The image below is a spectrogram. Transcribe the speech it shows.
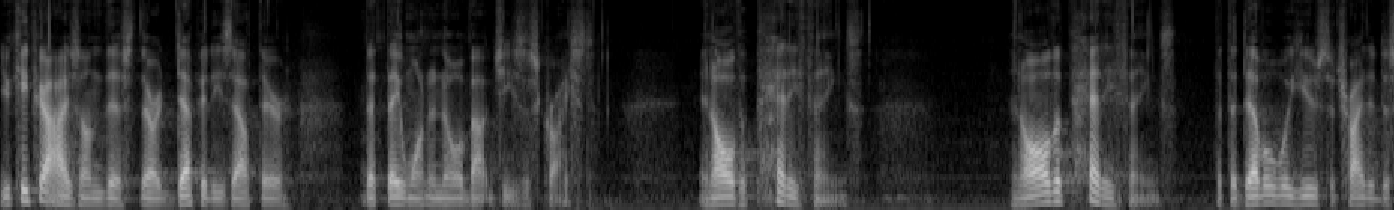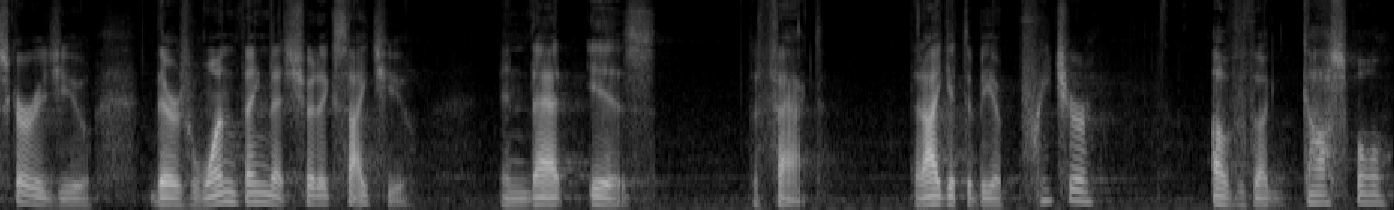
You keep your eyes on this. There are deputies out there that they want to know about Jesus Christ and all the petty things and all the petty things that the devil will use to try to discourage you, there's one thing that should excite you, and that is the fact that I get to be a preacher of the gospel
